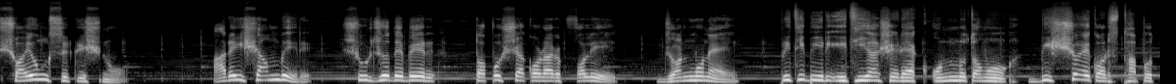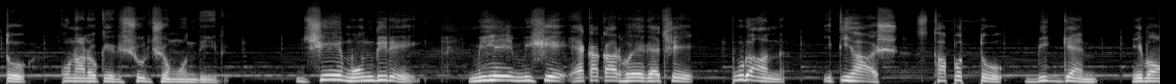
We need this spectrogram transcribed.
স্বয়ং শ্রীকৃষ্ণ। আর এই শাম্বের সূর্যদেবের তপস্যা করার ফলে জন্ম নেয় পৃথিবীর ইতিহাসের এক অন্যতম বিস্ময়কর স্থাপত্য কোণারকের সূর্য মন্দির। যে মন্দিরে মিলে মিশে একাকার হয়ে গেছে পুরাণ, ইতিহাস, স্থাপত্য, বিজ্ঞান এবং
